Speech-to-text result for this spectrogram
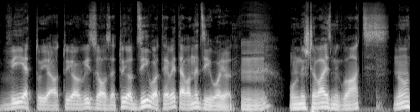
vietu, jau, tu jau vizualizē, tu jau dzīvo tajā vietā, vēl nedzīvojot. Mhm. Un viņš tev aizmiglo acis. Nu,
